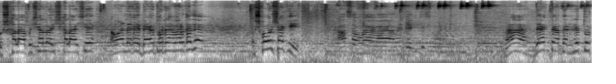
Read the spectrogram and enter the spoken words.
ও শালা বিশাল ওই শালা এসে আমার এলাকায় ব্যাগ ধরে আমার কাছে? সমস্যা কি? আচ্ছা ভাই ভাই আমি দেখতেছি। ভাই হ্যাঁ দেখ তাড়াতাড়ি রে, তোর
